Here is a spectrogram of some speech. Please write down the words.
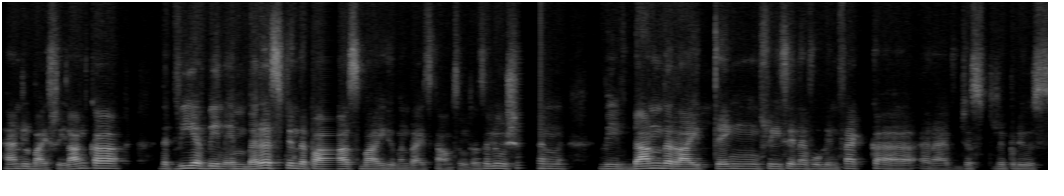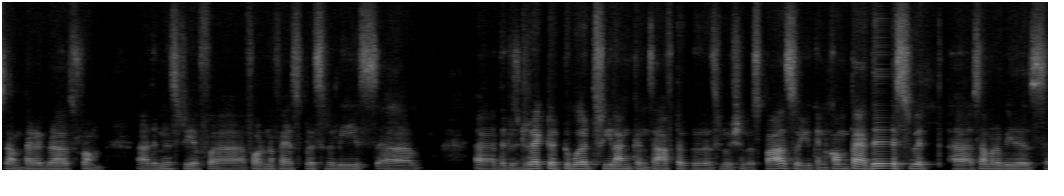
handled by Sri Lanka, that we have been embarrassed in the past by Human Rights Council resolution. We've done the right thing. Sri would, in fact, uh, and I've just reproduced some paragraphs from uh, the Ministry of uh, Foreign Affairs press release uh, uh, that was directed towards Sri Lankans after the resolution was passed. So you can compare this with uh, Samaraweera's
